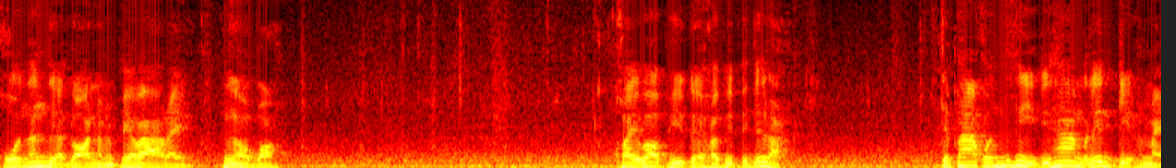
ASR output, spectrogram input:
คนนั้นเดือดร้อนน่ะมันแปลว่าอะไรเงาบอใครว่าพีทกับใครพีทเป็นด้วยหรอจะพาคนที่สี่ที่ห้ามาเล่นเกมทำไม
